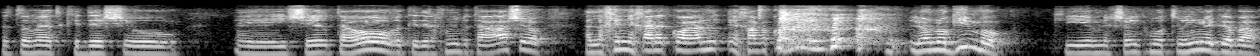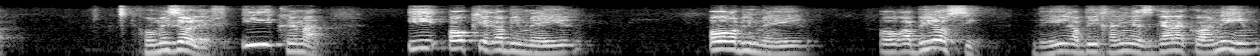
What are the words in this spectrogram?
זאת אומרת, כדי שהוא אה, יישאר טהור וכדי להחמיר בטהרה שלו, אז לכן אחד הכהנים, אחיו הכהנים לא נוגעים בו, כי הם נחשבים כמו טמאים לגביו. כמו מי זה הולך? אי, כמה? אי או כרבי מאיר, או רבי מאיר, או רבי יוסי. דהי רבי חנינא סגן הכהנים,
